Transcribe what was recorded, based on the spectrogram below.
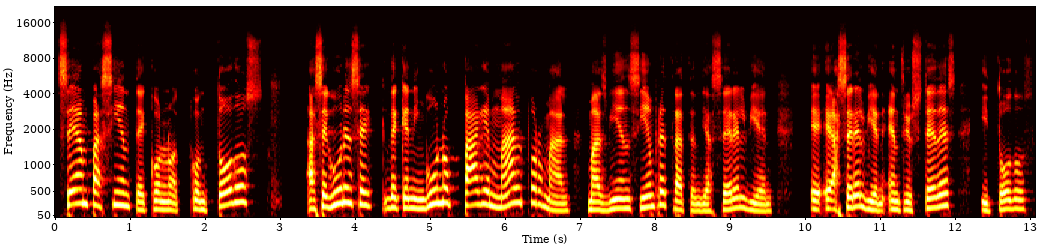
sean pacientes con, con todos, asegúrense de que ninguno pague mal por mal, más bien siempre traten de hacer el bien, eh, eh, hacer el bien entre ustedes y todos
